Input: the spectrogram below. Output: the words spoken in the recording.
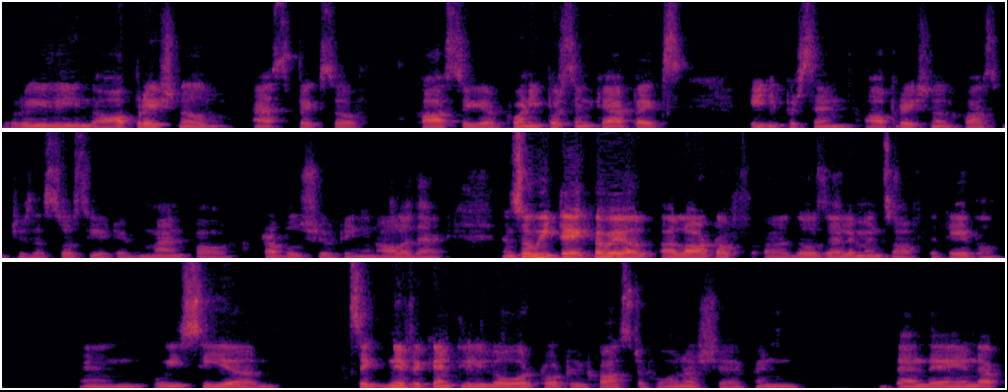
really in the operational aspects of cost. So you have 20% capex, 80% operational cost, which is associated with manpower, troubleshooting, and all of that. And so we take away a, a lot of uh, those elements off the table. And we see a significantly lower total cost of ownership. And then they end up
